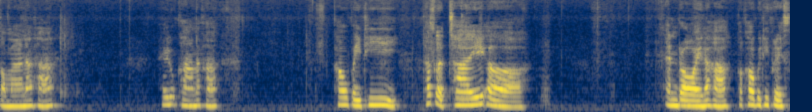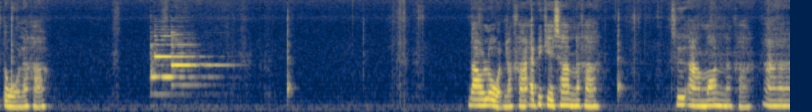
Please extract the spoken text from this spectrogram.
ต่อมานะคะ ให้ลูกค้านะคะ เข้าไปที่ ถ้าเกิดใช้เอ่อ Android นะคะ ก็เข้าไปที่ Play Store นะคะ ดาวน์โหลดนะคะแอปพลิเคชันนะคะ ชื่อ Armon นะคะ R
